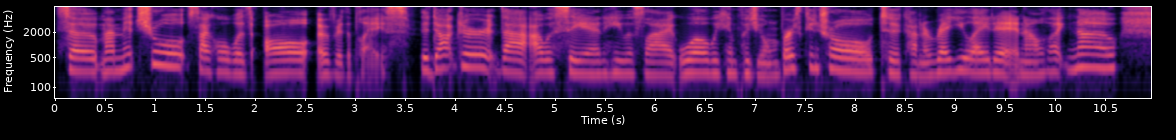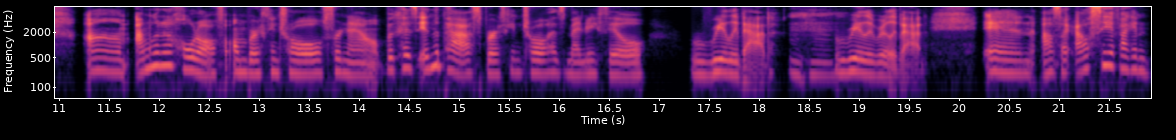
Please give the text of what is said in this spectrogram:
so my menstrual cycle was all over the place. The doctor that I was seeing, he was like, well, we can put you on birth control to kind of regulate it. And I was like, no, um, I'm going to hold off on birth control for now because in the past, birth control has made me feel really bad, Mm-hmm. really, really bad. And I was like, I'll see if I can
